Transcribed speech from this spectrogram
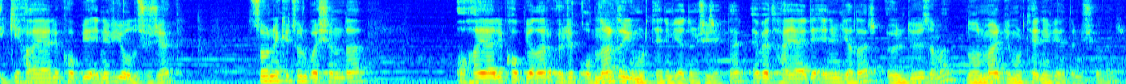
İki hayali kopya Nvidia oluşacak. Sonraki tur başında o hayali kopyalar ölüp onlar da yumurta Nvidia dönüşecekler. Evet hayali Nvidia'lar öldüğü zaman normal yumurta Nvidia dönüşüyorlar.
